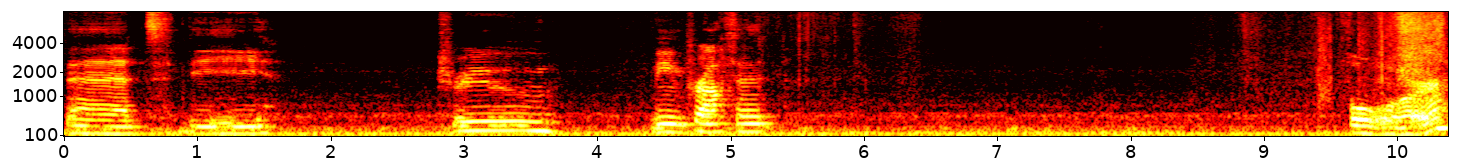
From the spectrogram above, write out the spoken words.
that the true mean profit for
